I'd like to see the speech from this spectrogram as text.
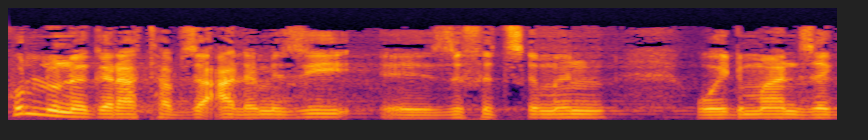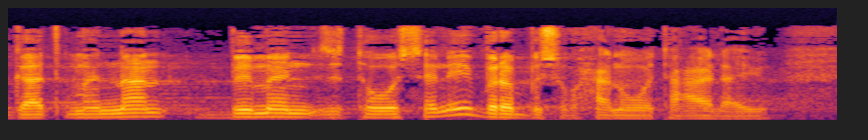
ኩሉ ነገራት ኣብዚ ዓለም እዚ ዝፍፅምን ወይ ድማ ዘጋጥመናን ብመን ዝተወሰነ ዩ ብረቢ ስብሓን ወተላ እዩ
